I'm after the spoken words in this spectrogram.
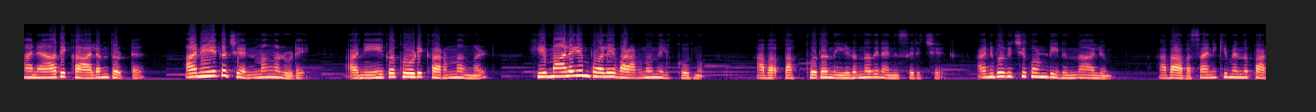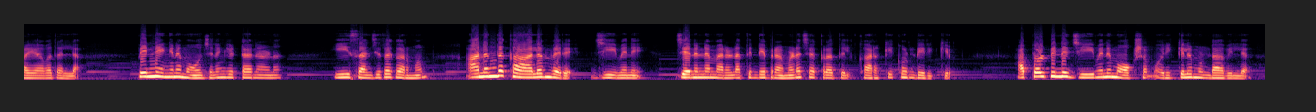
അനാദികാലം തൊട്ട് അനേക ജന്മങ്ങളുടെ അനേക കോടി കർമ്മങ്ങൾ ഹിമാലയം പോലെ വളർന്നു നിൽക്കുന്നു. അവ പക്വത നേടുന്നതിനനുസരിച്ച് അനുഭവിച്ചു കൊണ്ടിരുന്നാലും അവ അവസാനിക്കുമെന്ന് പറയാവതല്ല. പിന്നെ എങ്ങനെ മോചനം കിട്ടാനാണ്? ഈ സഞ്ചിത കർമ്മം അനന്തകാലം വരെ ജീവനെ ജനന മരണത്തിന്റെ ഭ്രമണചക്രത്തിൽ കറക്കിക്കൊണ്ടിരിക്കും. അപ്പോൾ പിന്നെ ജീവന് മോക്ഷം ഒരിക്കലും ഉണ്ടാവില്ല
